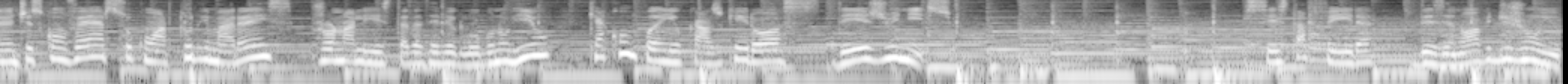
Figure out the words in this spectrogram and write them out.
Antes, converso com Arthur Guimarães, jornalista da TV Globo no Rio, que acompanha o caso Queiroz desde o início. Sexta-feira, 19 de junho.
